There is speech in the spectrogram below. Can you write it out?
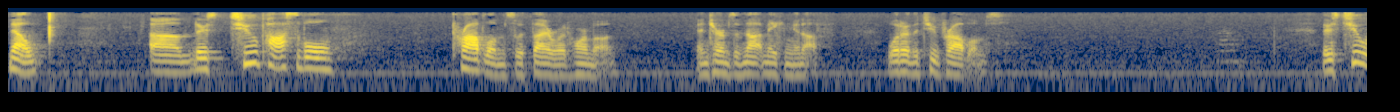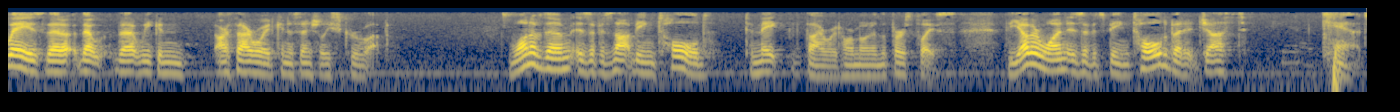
Now, um, there's two possible problems with thyroid hormone in terms of not making enough. What are the two problems? There's two ways that, that, that we can, our thyroid can essentially screw up. One of them is if it's not being told to make the thyroid hormone in the first place. The other one is if it's being told, but it just can't.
